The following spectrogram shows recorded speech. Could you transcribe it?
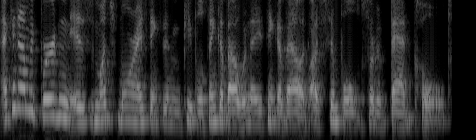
economic burden is much more, I think, than people think about when they think about a simple sort of bad cold.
